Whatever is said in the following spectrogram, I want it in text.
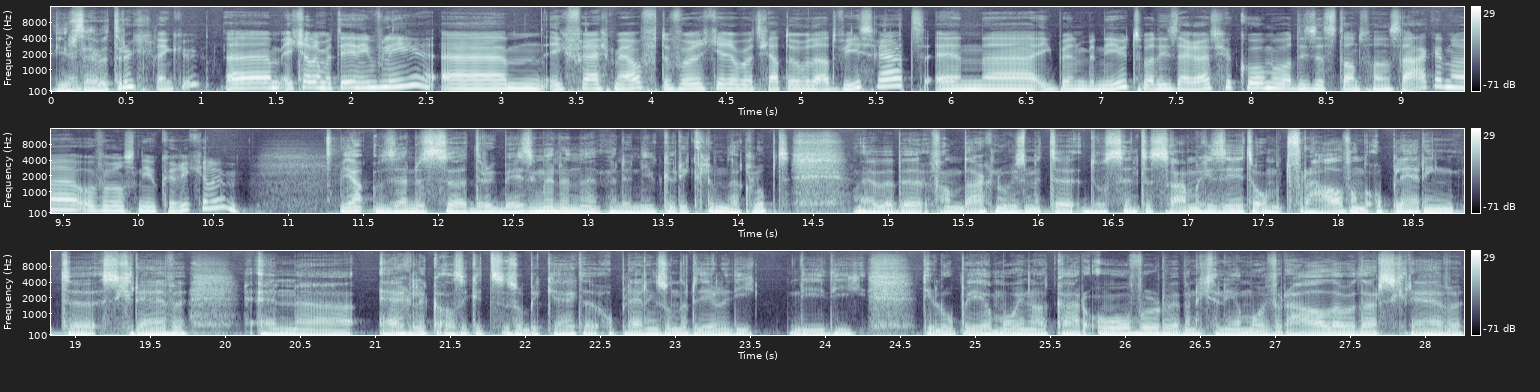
hier zijn we terug. Dank u. Um, ik ga er meteen in vliegen. Um, ik vraag mij af, de vorige keer hebben we het gehad over de adviesraad. En uh, ik ben benieuwd, wat is daaruit gekomen? Wat is de stand van zaken uh, over ons nieuw curriculum? Ja, we zijn dus uh, druk bezig met een, met een nieuw curriculum, dat klopt. we hebben vandaag nog eens met de docenten samengezeten om het verhaal van de opleiding te schrijven. En eigenlijk, als ik het zo bekijk, de opleidingsonderdelen die die, die, die lopen heel mooi in elkaar over. We hebben echt een heel mooi verhaal dat we daar schrijven.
